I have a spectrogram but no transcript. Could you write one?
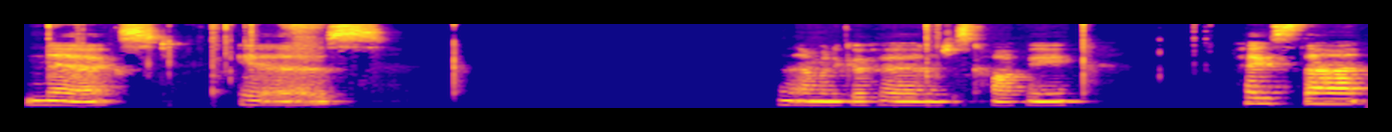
Next is, and I'm going to go ahead and just copy paste that.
